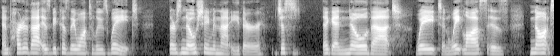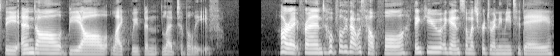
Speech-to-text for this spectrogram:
And part of that is because they want to lose weight. There's no shame in that either. Just again, know that weight and weight loss is not the end all be all like we've been led to believe. All right, friend, hopefully that was helpful. Thank you again so much for joining me today.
